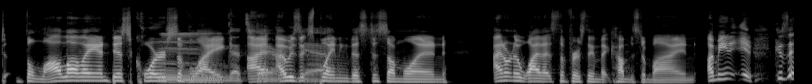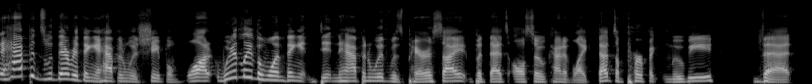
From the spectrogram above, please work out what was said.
d- the La La Land discourse of Mm, like I, I was yeah. explaining this to someone. I don't know why that's the first thing that comes to mind. I mean, because it, happens with everything. It happened with Shape of Water. Weirdly, the one thing it didn't happen with was Parasite, but that's also kind of like that's a perfect movie that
